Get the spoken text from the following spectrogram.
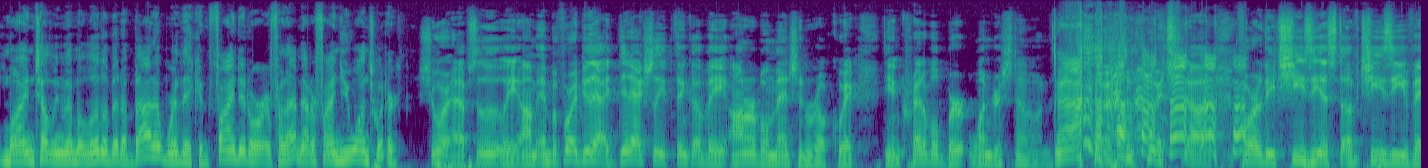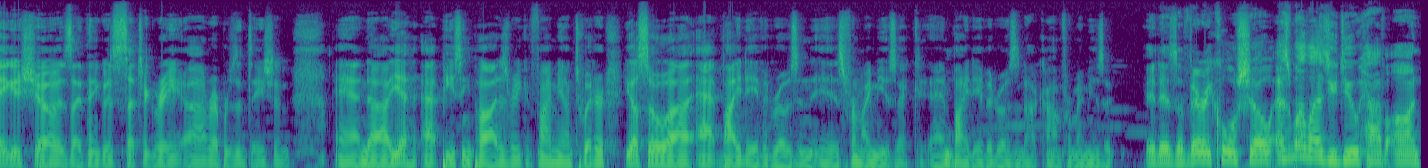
mind telling them a little bit about it, where they can find it, or for that matter, find you on Twitter? Sure, absolutely. Um, and before I do that, I did actually think of a honorable mention real quick: the incredible Burt Wonderstone, which uh, for the cheesiest of cheesy Vegas shows, I think was such a great uh, representation. And uh, yeah, at Piecing Pod is where you can find me on Twitter. You also uh, at by David Rosen is for my music, and bydavidrosen.com for my music. It is a very cool show, as well as you do have on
